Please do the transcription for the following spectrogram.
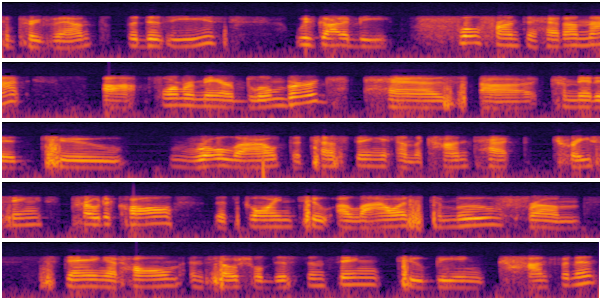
to prevent the disease. We've got to be full front ahead on that. Uh, former Mayor Bloomberg has uh, committed to roll out the testing and the contact tracing protocol that's going to allow us to move from staying at home and social distancing to being confident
